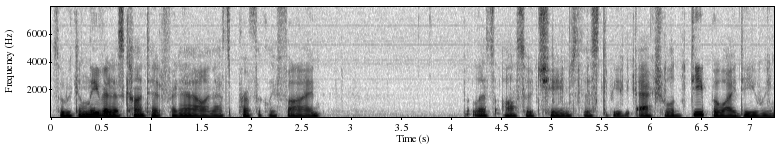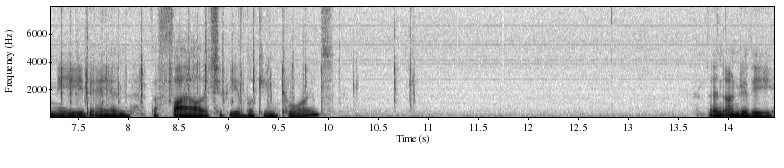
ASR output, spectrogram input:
So we can leave it as content for now, and that's perfectly fine. But let's also change this to be the actual depot ID we need and the file it should be looking towards. Then under the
